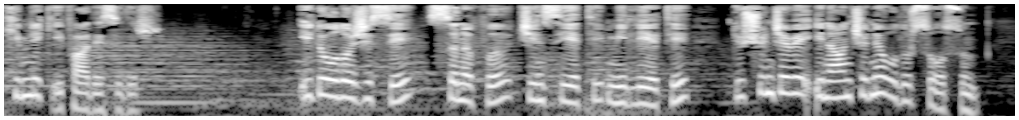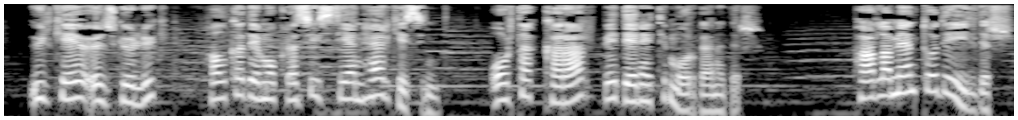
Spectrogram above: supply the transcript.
kimlik ifadesidir. İdeolojisi, sınıfı, cinsiyeti, milliyeti, düşünce ve inancı ne olursa olsun, ülkeye özgürlük, halka demokrasi isteyen herkesin ortak karar ve denetim organıdır. Parlamento değildir.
